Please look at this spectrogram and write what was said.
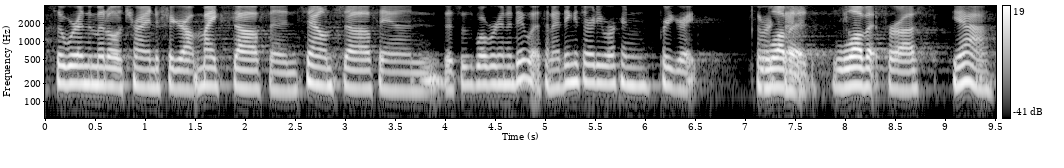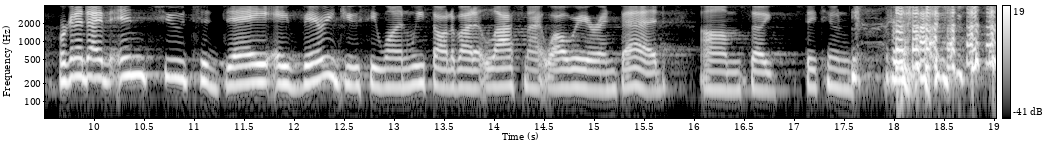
so we're in the middle of trying to figure out mic stuff and sound stuff, and this is what we're gonna do with. And I think it's already working pretty great. So Love excited. it. Love it for us. Yeah, we're gonna dive into today a very juicy one. We thought about it last night while we were in bed. Um, so stay tuned for that.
